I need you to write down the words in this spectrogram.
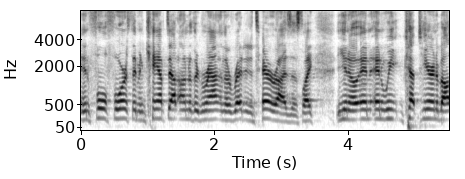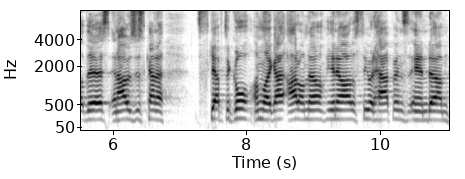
in full force. They've been camped out under the ground and they're ready to terrorize us. Like, you know, and, and we kept hearing about this and I was just kind of skeptical. I'm like, I, I don't know, you know, I'll just see what happens. And, um,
